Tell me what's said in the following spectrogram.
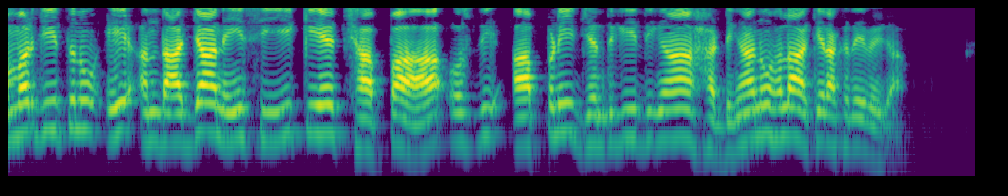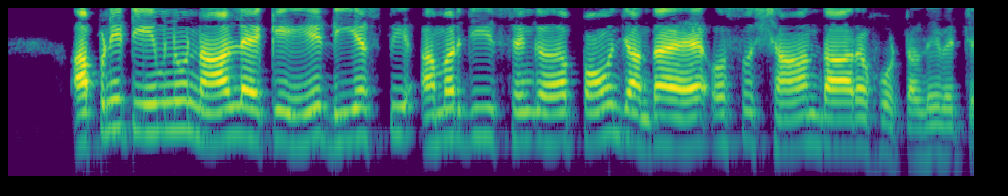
ਅਮਰਜੀਤ ਨੂੰ ਇਹ ਅੰਦਾਜ਼ਾ ਨਹੀਂ ਸੀ ਕਿ ਇਹ ਛਾਪਾ ਉਸ ਦੀ ਆਪਣੀ ਜ਼ਿੰਦਗੀ ਦੀਆਂ ਹੱਡੀਆਂ ਨੂੰ ਹਿਲਾ ਕੇ ਰੱਖ ਦੇਵੇਗਾ। ਆਪਣੀ ਟੀਮ ਨੂੰ ਨਾਲ ਲੈ ਕੇ ਡੀਐਸਪੀ ਅਮਰਜੀਤ ਸਿੰਘ ਪਹੁੰਚ ਜਾਂਦਾ ਹੈ ਉਸ ਸ਼ਾਨਦਾਰ ਹੋਟਲ ਦੇ ਵਿੱਚ।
